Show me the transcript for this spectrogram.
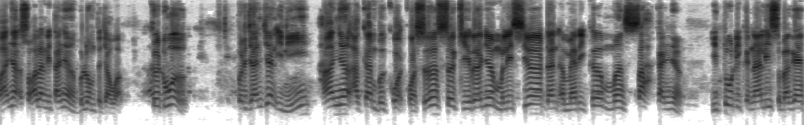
Banyak soalan ditanya, belum terjawab. Kedua, perjanjian ini hanya akan berkuat kuasa sekiranya Malaysia dan Amerika mensahkannya. Itu dikenali sebagai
